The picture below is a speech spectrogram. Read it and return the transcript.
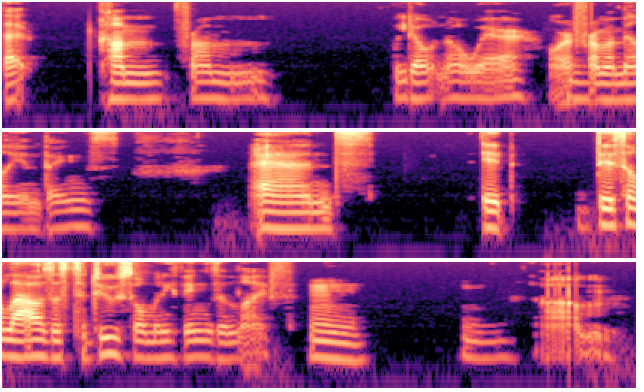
that come from we don't know where or from a million things. And it disallows us to do so many things in life. mm. um,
